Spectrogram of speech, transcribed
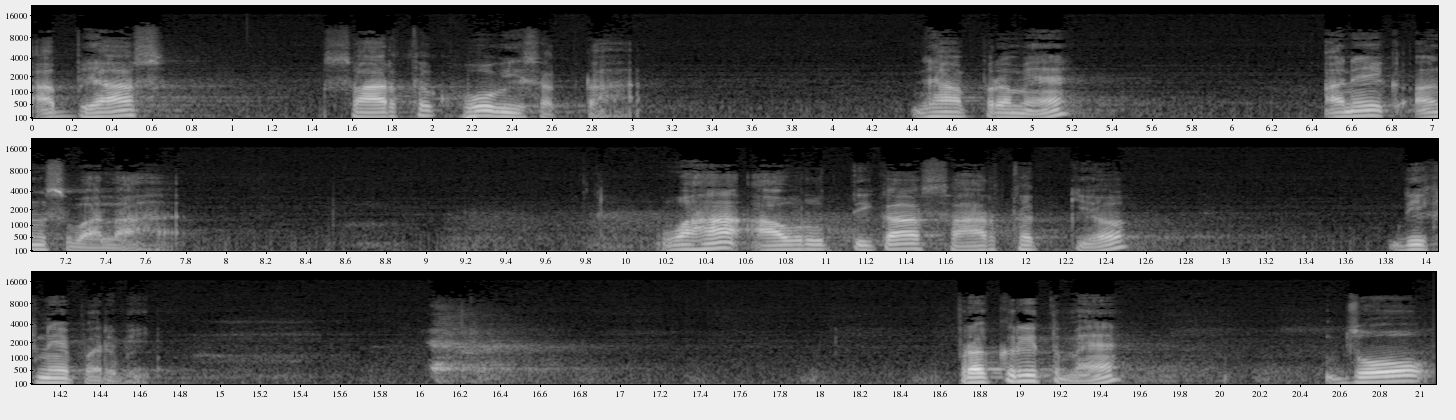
अभ्यास सार्थक हो भी सकता है, जहाँ प्रमेय अनेक अंश वाला है। वहाँ आवृत्ति का सार्थक्य दिखने पर भी। प्रकृत में जो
